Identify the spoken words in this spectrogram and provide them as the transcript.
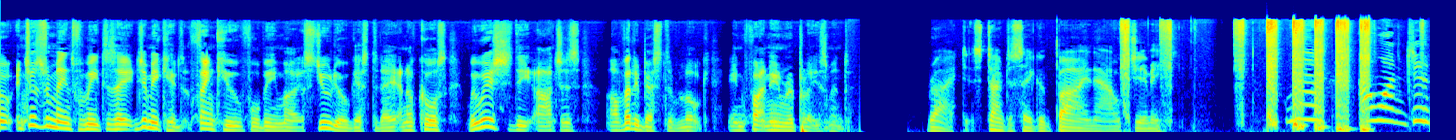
right. So it just remains for me to say, Jimmy Kidd, thank you for being my studio guest today, and of course, we wish the Archers our very best of luck in finding a replacement. Right, it's time to say goodbye now, Jimmy. No, I want to.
